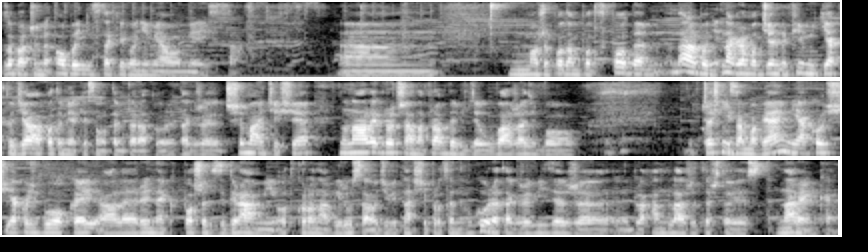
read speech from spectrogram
Zobaczymy, oby nic takiego nie miało miejsca. Może podam pod spodem, no albo nie, nagram oddzielny filmik jak to działa, potem jakie są temperatury. Także trzymajcie się. No na Allegro trzeba naprawdę widzę uważać, bo wcześniej zamawiałem jakoś, jakoś było ok, ale rynek poszedł z grami od koronawirusa o 19% w górę, także widzę, że dla handlarzy też to jest na rękę.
